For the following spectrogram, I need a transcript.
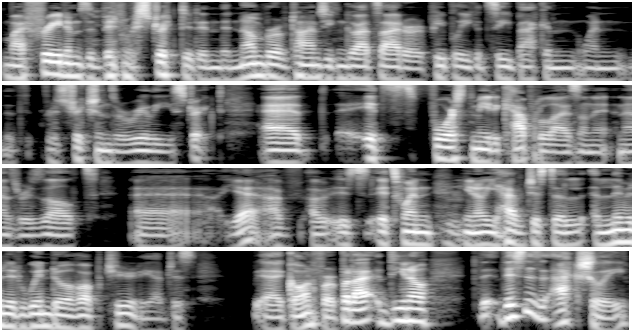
my freedoms have been restricted in the number of times you can go outside or people you could see back in when the restrictions were really strict. Uh, it's forced me to capitalize on it, and as a result, uh, yeah, I've, I've it's it's when you know you have just a, a limited window of opportunity. I've just uh, gone for it. But I, you know, th- this is actually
